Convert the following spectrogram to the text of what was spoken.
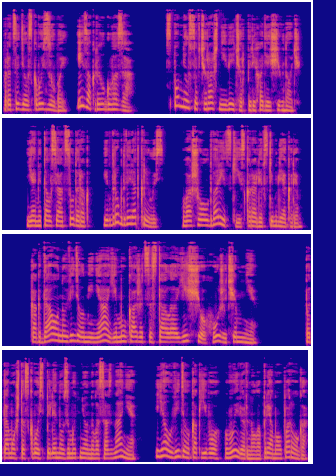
Процедил сквозь зубы и закрыл глаза. Вспомнился вчерашний вечер, переходящий в ночь. Я метался от судорог, и вдруг дверь открылась. Вошел дворецкий с королевским лекарем. Когда он увидел меня, ему, кажется, стало еще хуже, чем мне. Потому что сквозь пелену замутненного сознания я увидел, как его вывернуло прямо у порога.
